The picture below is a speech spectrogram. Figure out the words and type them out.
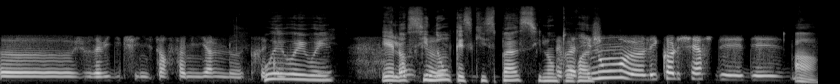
Euh, je vous avais dit que j'ai une histoire familiale très Oui, oui, compliquée. oui. Et alors, Donc, sinon, euh, qu'est-ce qui se passe si Eh ben, l'entourage sinon, euh, l'école cherche des, des, Ah,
